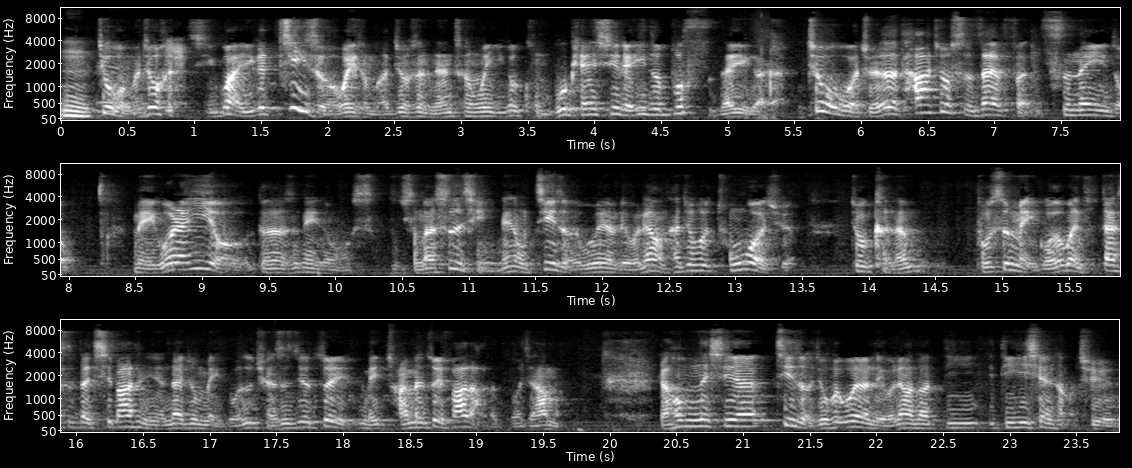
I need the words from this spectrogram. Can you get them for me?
嗯就我们就很奇怪，一个记者为什么就是能成为一个恐怖片系列一直不死的一个人？就我觉得他就是在讽刺那一种美国人一有的那种什么事情，那种记者为了流量他就会冲过去，就可能不是美国的问题，但是在七八十年代，就美国是全世界最媒传媒最发达的国家嘛。然后那些记者就会为了流量到第一第一现场去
